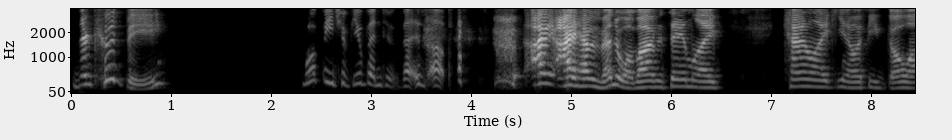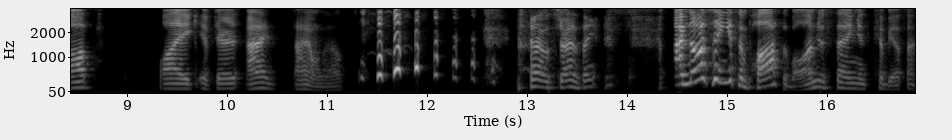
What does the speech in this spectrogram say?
there could be. what beach have you been to that is up? I I haven't been to one, but I'm saying like, kind of like you know, if you go up Like if there, I I don't know. I was trying to think. I'm not saying it's impossible. I'm just saying it could be a thing.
